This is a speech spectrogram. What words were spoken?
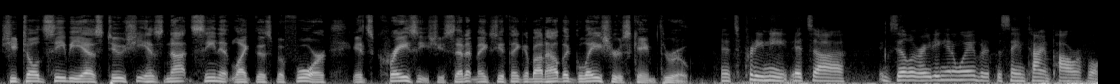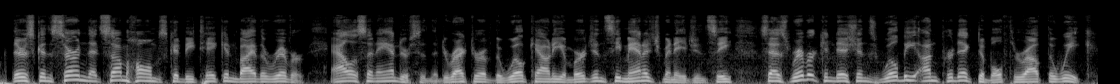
She told CBS 2 she has not seen it like this before. It's crazy. She said it makes you think about how the glaciers came through. It's pretty neat. It's uh exhilarating in a way, but at the same time powerful. There's concern that some homes could be taken by the river. Allison Anderson, the director of the Will County Emergency Management Agency, says river conditions will be unpredictable throughout the week.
